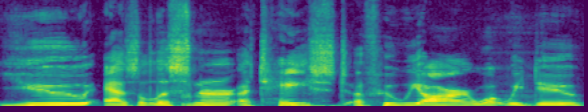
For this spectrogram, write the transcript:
you as a listener a taste of who we are, what we do,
